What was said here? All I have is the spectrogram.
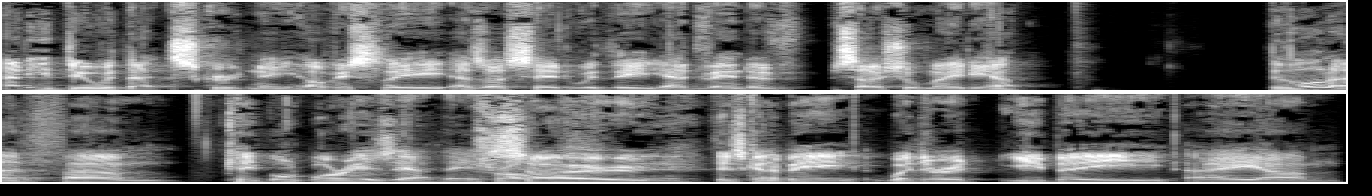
How do you deal with that scrutiny? Obviously, as I said, with the advent of social media, there's a lot of um, keyboard warriors out there. Trolls, so yeah. there's going to be whether it, you be a um,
